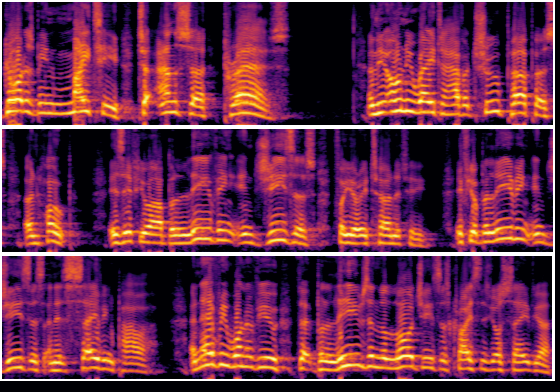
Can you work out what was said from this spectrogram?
God has been mighty to answer prayers. And the only way to have a true purpose and hope is if you are believing in Jesus for your eternity. If you're believing in Jesus and his saving power. And every one of you that believes in the Lord Jesus Christ as your Savior,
